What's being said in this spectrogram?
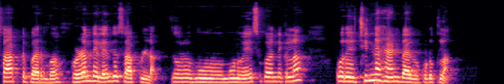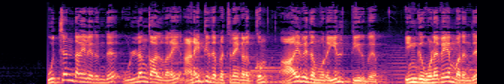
சாப்பிட்டு பாருங்க. குழந்தையிலேருந்து சாப்பிட்லாம். ஒரு மூ மூணு வயசு குழந்தைக்கெல்லாம் ஒரு சின்ன ஹேண்ட்பேக் கொடுக்கலாம். உச்சந்தலையிலிருந்து உள்ளங்கால் வரை அனைத்து வித பிரச்சனைகளுக்கும் ஆயுர்வேத முறையில் தீர்வு. இங்கு உணவே மருந்து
